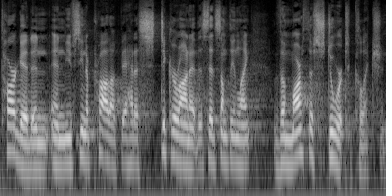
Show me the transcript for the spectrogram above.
Target and, and you've seen a product that had a sticker on it that said something like the Martha Stewart collection?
